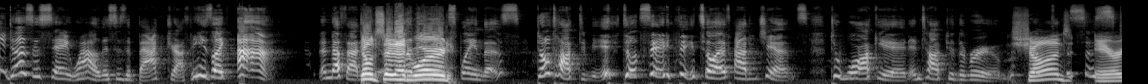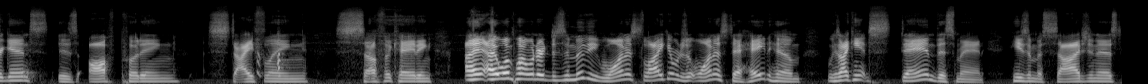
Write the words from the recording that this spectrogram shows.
she does is say, "Wow, this is a backdraft," and he's like, "Uh, uh enough out of Don't say that Let word." Explain this. Don't talk to me. Don't say anything until I've had a chance to walk in and talk to the room." Sean's so arrogance is off-putting, stifling, suffocating. I, at one point, I wondered, does the movie want us to like him, or does it want us to hate him? Because I can't stand this man. He's a misogynist.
